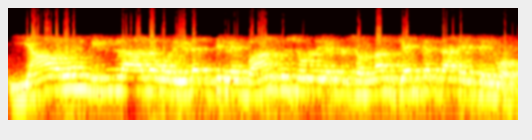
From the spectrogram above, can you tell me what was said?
யாரும் இல்லாத ஒரு இடத்திலே வாங்கு சொல்லு என்று சொன்னால் கேட்கத்தானே செய்வோம்.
